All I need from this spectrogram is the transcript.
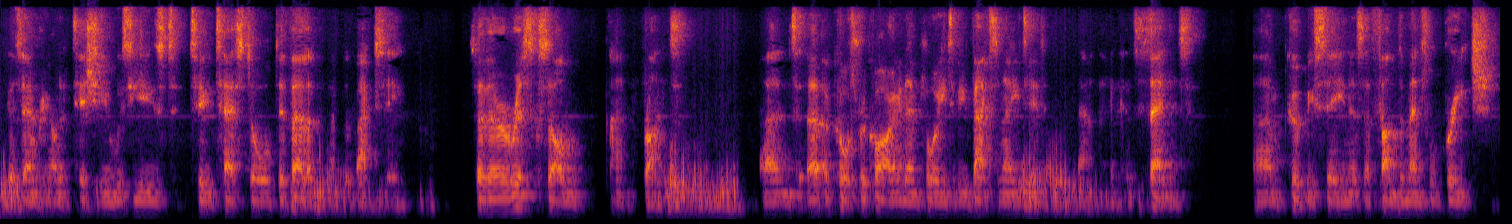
because embryonic tissue was used to test or develop the vaccine. So there are risks on that front. And uh, of course, requiring an employee to be vaccinated without their consent um, could be seen as a fundamental breach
